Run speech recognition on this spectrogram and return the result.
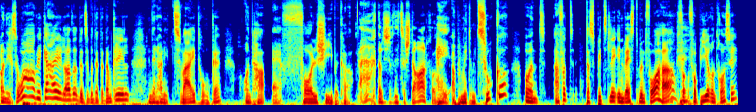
Und ich so, wow, wie geil, oder? Dann sind wir dort am Grill und dann habe ich zwei getrunken und habe eine Vollscheibe gehabt. Echt? Aber das ist doch nicht so stark. Oder? Hey, aber mit dem Zucker und einfach das bisschen Investment vorher von, von Bier und Rosé,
